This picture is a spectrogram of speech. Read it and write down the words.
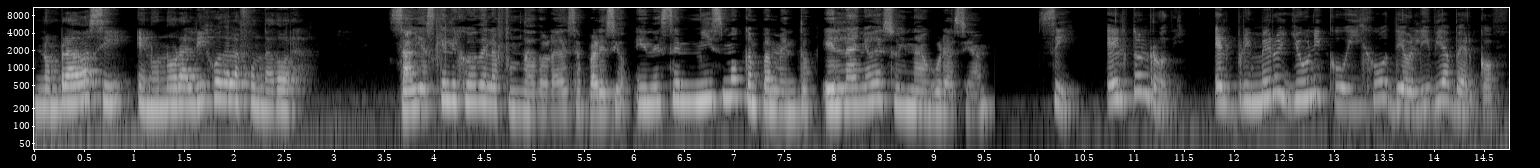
nombrado así en honor al hijo de la fundadora. ¿Sabías que el hijo de la fundadora desapareció en ese mismo campamento el año de su inauguración? Sí, Elton Roddy, el primero y único hijo de Olivia Berkoff,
